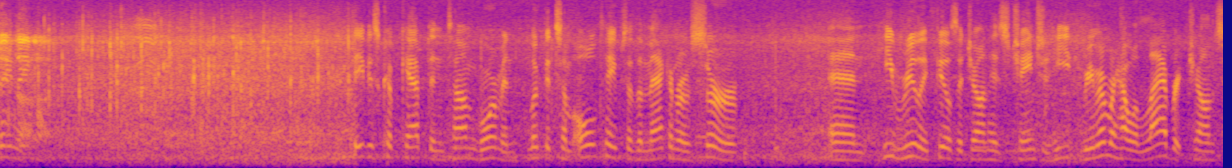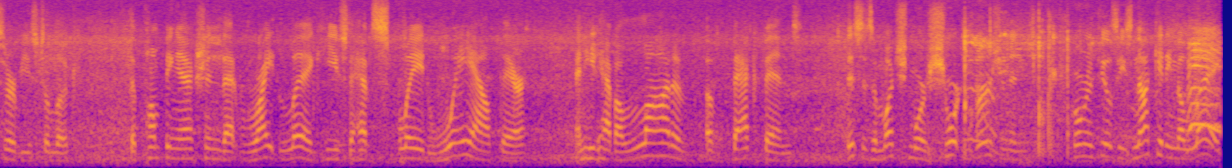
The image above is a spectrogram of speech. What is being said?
15 Davis Cup captain Tom Gorman looked at some old tapes of the McEnroe serve and he really feels that John has changed it. He remember how elaborate John's serve used to look. The pumping action, that right leg he used to have splayed way out there and he'd have a lot of, of back bend. This is a much more shortened version and Gorman feels he's not getting the leg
